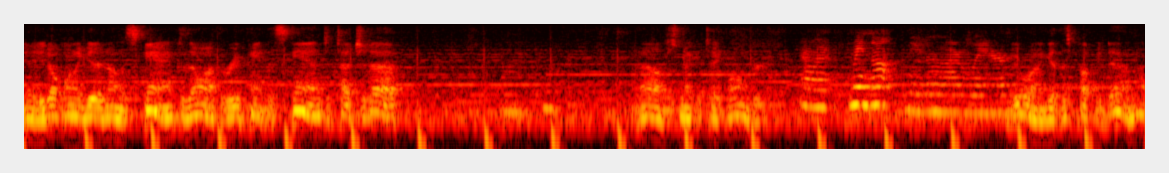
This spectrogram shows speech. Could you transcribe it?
You, know, you don't want to get it on the skin because then we'll have to repaint the skin to touch it up. And that'll just make it take longer. Uh, Alright. May not need another later. We want to get this puppy done, huh?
